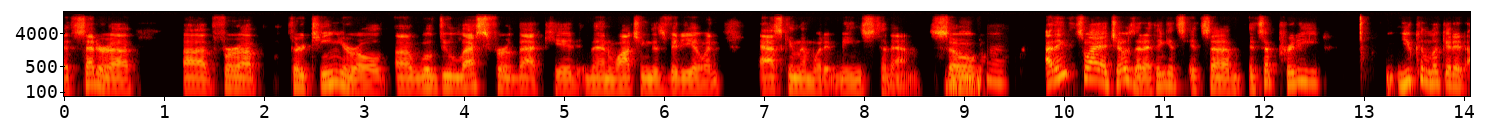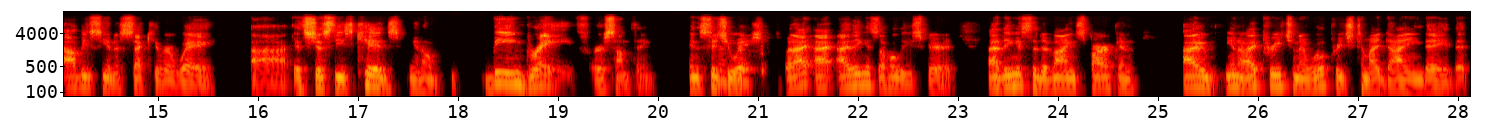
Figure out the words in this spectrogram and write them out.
etc uh, for a 13 year old uh, will do less for that kid than watching this video and asking them what it means to them. So Mhm. i think that's why i chose it. I think it's it's a it's a pretty you can look at it obviously in a secular way. Uh, it's just these kids you know being brave or something in situations. But I, I i think it's the holy spirit. I think it's the divine spark. And I, you know, I preach and I will preach to my dying day that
